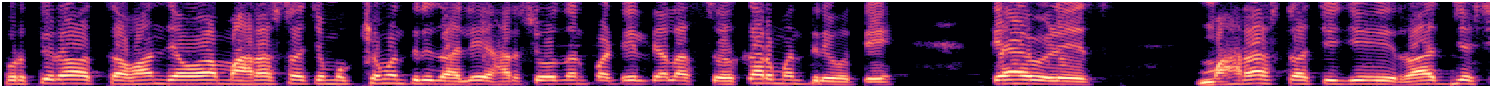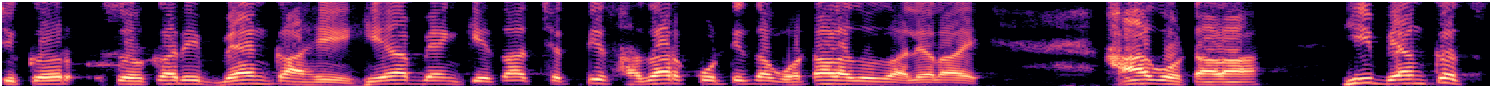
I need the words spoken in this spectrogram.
पृथ्वीराज चव्हाण जेव्हा महाराष्ट्राचे मुख्यमंत्री झाले हर्षवर्धन पाटील त्याला सहकार मंत्री होते त्यावेळेस महाराष्ट्राची जी राज्य शिखर सहकारी बँक आहे ह्या बँकेचा छत्तीस हजार कोटीचा घोटाळा जो झालेला आहे हा घोटाळा ही बँकच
